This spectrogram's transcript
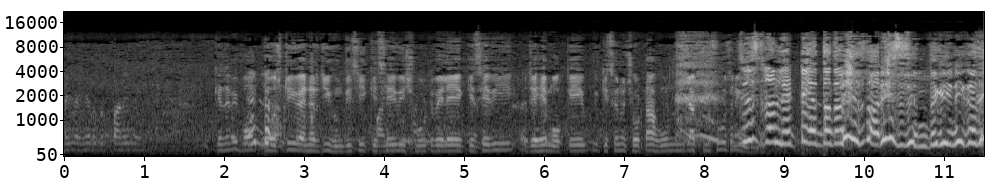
ਪਾਣੀ ਨਹੀਂ ਉਧਰ ਪਾਣੀ ਨਹੀਂ। ਕਹਿੰਦੇ ਵੀ ਬਹੁਤ ਪੋਜ਼ਿਟਿਵ એનર્ਜੀ ਹੁੰਦੀ ਸੀ ਕਿਸੇ ਵੀ ਸ਼ੂਟ ਵੇਲੇ ਕਿਸੇ ਵੀ ਅਜਿਹੇ ਮੌਕੇ ਕਿਸੇ ਨੂੰ ਛੋਟਾ ਹੋਣ ਜਾਂ ਮਹਿਸੂਸ ਨਹੀਂ ਜਿਸ ਤਰ੍ਹਾਂ ਲੇਟੇ ਏਦਾਂ ਤਾਂ ਮੈਂ ਸਾਰੀ ਜ਼ਿੰਦਗੀ ਨਹੀਂ ਕਦੇ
